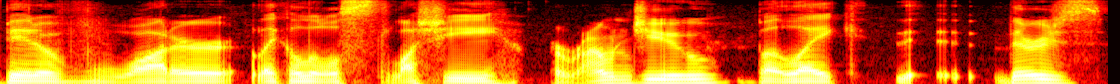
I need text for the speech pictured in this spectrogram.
bit of water like a little slushy around you, but like, th- there's.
